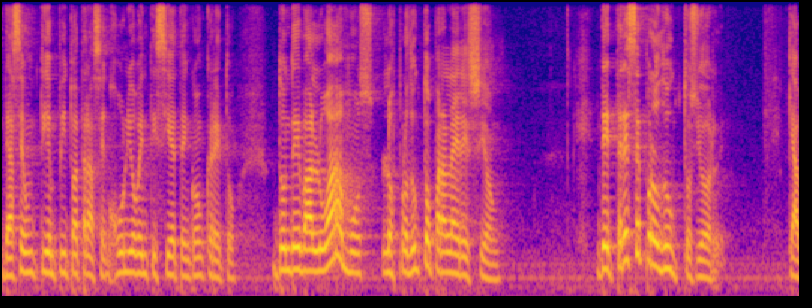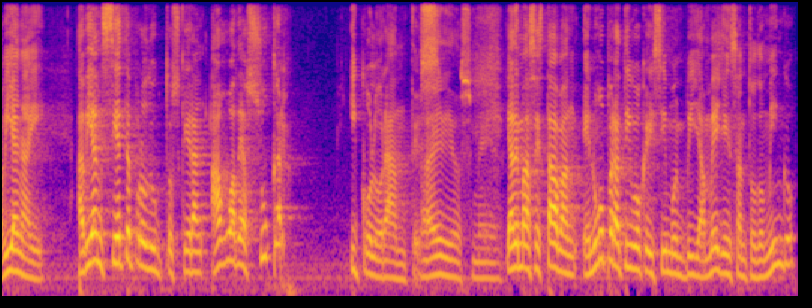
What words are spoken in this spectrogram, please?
de hace un tiempito atrás, en junio 27 en concreto, donde evaluamos los productos para la erección. De 13 productos, Jordi, que habían ahí, habían 7 productos que eran agua de azúcar y colorantes. Ay, Dios mío. Y además estaban en un operativo que hicimos en Villamella, en Santo Domingo,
